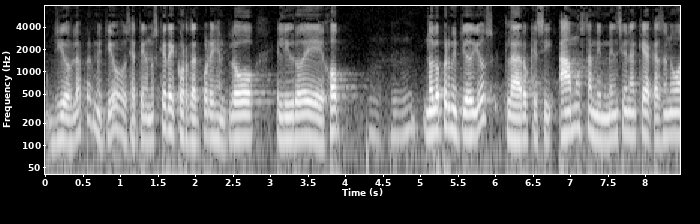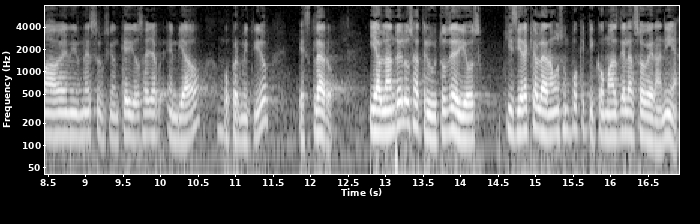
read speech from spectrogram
Dios la permitió. O sea, tenemos que recordar, por ejemplo, el libro de Job. ¿No lo permitió Dios? Claro que sí. Amos también menciona que acaso no va a venir una instrucción que Dios haya enviado o permitido. Es claro. Y hablando de los atributos de Dios, quisiera que habláramos un poquitico más de la soberanía.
